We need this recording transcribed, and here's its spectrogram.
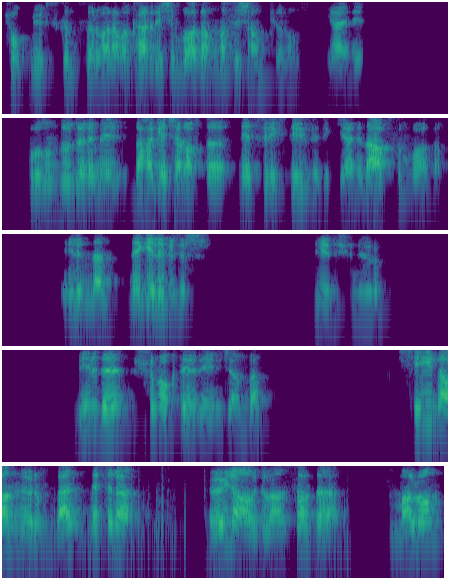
çok büyük sıkıntıları var ama kardeşim bu adam nasıl şampiyon olsun? Yani bulunduğu dönemi daha geçen hafta Netflix'te izledik. Yani ne yapsın bu adam? Elinden ne gelebilir diye düşünüyorum. Bir de şu noktaya değineceğim ben. Şeyi de anlıyorum. Ben mesela öyle algılansam da Malone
